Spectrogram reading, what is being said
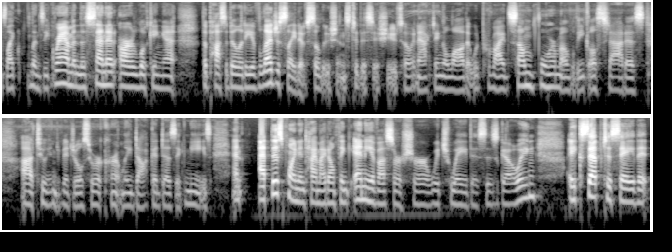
Republicans like Lindsey Graham in the Senate are looking at the possibility of legislative solutions to this issue. So, enacting a law that would provide some form of legal status uh, to individuals who are currently DACA designees. And at this point in time, I don't think any of us are sure which way this is going, except to say that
